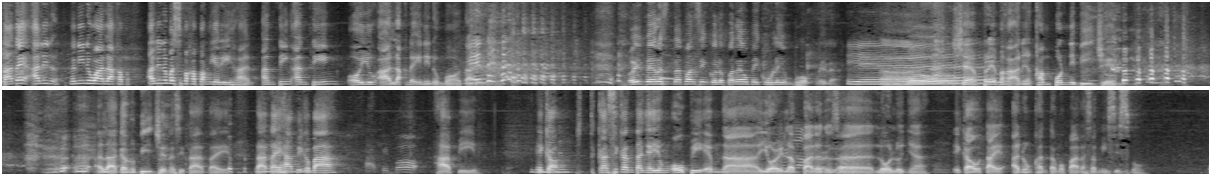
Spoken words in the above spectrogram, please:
tatay, alin, naniniwala ka, pa- alin na mas makapangyarihan? Anting-anting o yung alak na ininom mo, tay? Oy, pero napansin ko lang, pareho may kulay yung buhok nila. Oh, Siyempre, mga ano yung kampon ni Bijen. Alagang Bijen na si tatay. Tatay, happy ka ba? Happy po. Happy. Ganda Ikaw, ng- kasi kanta niya yung OPM na Your Love para dun sa lolo niya. Ikaw, Tay, anong kanta mo para sa misis mo?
